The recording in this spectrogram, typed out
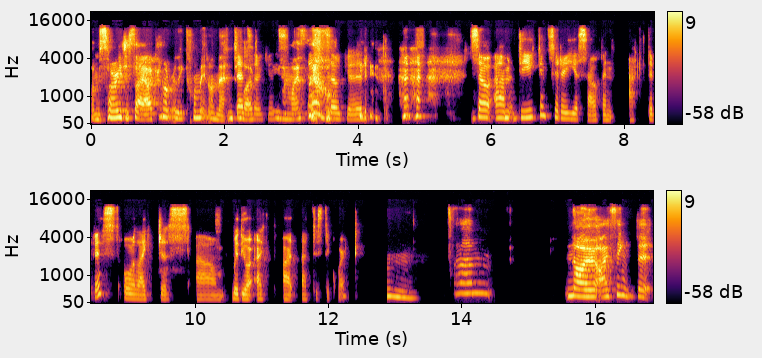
I'm sorry to say I can't really comment on that until That's I've so seen myself. That's so good. so, um, do you consider yourself an activist or like just um, with your art, artistic work? Mm. Um, no, I think that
